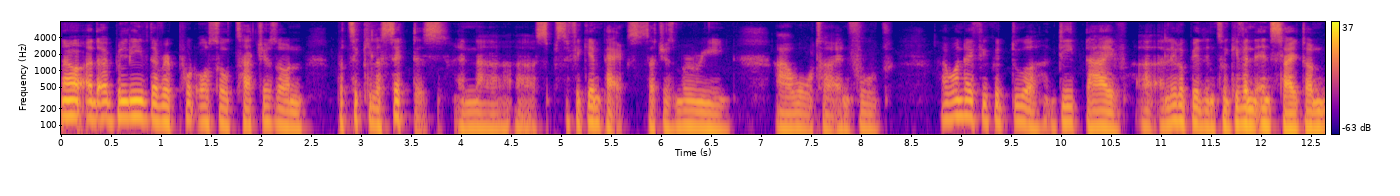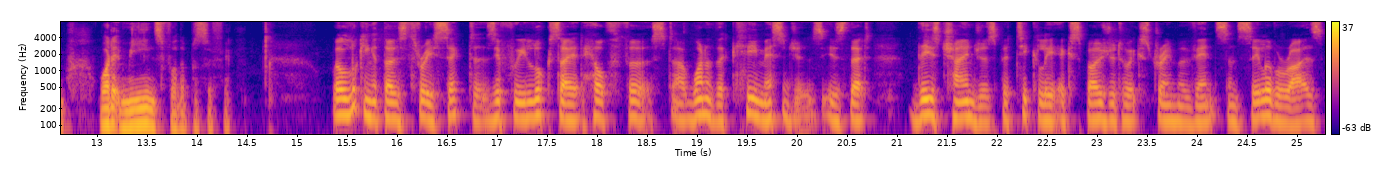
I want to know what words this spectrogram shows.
Now, I believe the report also touches on particular sectors and uh, uh specific impacts, such as marine, uh, water, and food. I wonder if you could do a deep dive a little bit into give an insight on what it means for the Pacific. Well, looking at those three sectors, if we look, say, at health first, uh, one of the key messages is that these changes, particularly exposure to extreme events and sea level rise,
